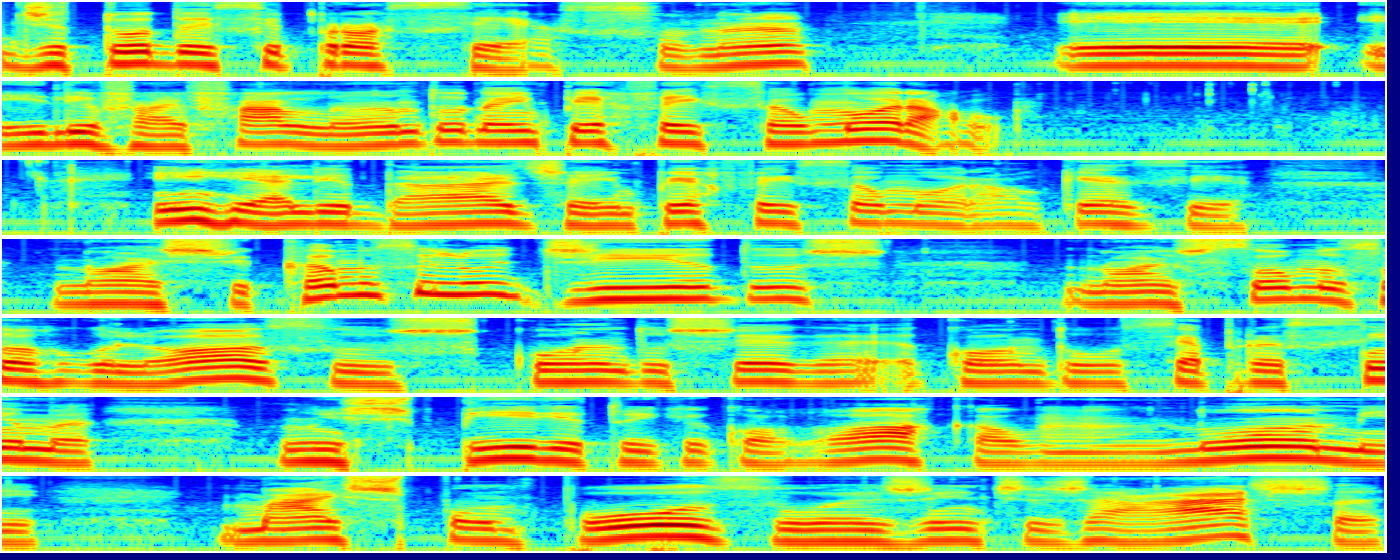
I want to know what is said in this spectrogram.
de todo esse processo? Né? É, ele vai falando na imperfeição moral. Em realidade, a imperfeição moral quer dizer nós ficamos iludidos, nós somos orgulhosos quando chega, quando se aproxima um espírito e que coloca um nome mais pomposo, a gente já acha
